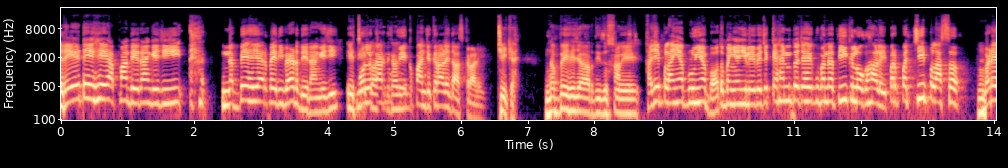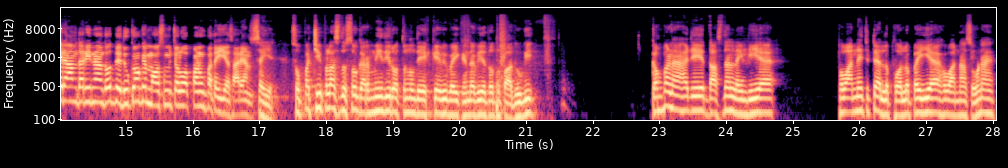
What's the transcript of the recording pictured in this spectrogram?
ਰੇਟ ਇਹ ਆਪਾਂ ਦੇ ਦਾਂਗੇ ਜੀ 90000 ਰੁਪਏ ਦੀ ਵੈਟ ਦੇ ਦਾਂਗੇ ਜੀ। ਮੁੱਲ ਕਰ ਇੱਕ 5 ਕਰਾਲੇ 10 ਕਰਾਲੇ। ਠੀਕ ਹੈ। 90000 ਦੀ ਦੱਸੋ ਇਹ। ਹਜੇ ਪਲਾਈਆਂ ਪਲੂਈਆਂ ਬਹੁਤ ਪਈਆਂ ਜੀ ਲੈ ਵਿੱਚ ਕਹਿਣ ਨੂੰ ਤਾਂ ਚਾਹੇ ਕੋਈ ਬੰਦਾ 30 ਕਿਲੋ ਕਹਾ ਲੇ ਪਰ 25 ਪਲੱਸ ਬੜੇ ਆਰਾਮਦਾਰੀ ਨਾਲ ਦੁੱਧ ਦੇ ਦੂ ਕਿਉਂਕਿ ਮੌਸਮ ਚਲੋ ਆਪਾਂ ਨੂੰ ਪਤਾ ਹੀ ਆ ਸਾਰਿਆਂ ਨੂੰ। ਸਹੀ ਹੈ। ਸੋ 25 ਪਲੱਸ ਦੱਸੋ ਗਰਮੀ ਦੀ ਰੁੱਤ ਨੂੰ ਦੇਖ ਕੇ ਵੀ ਬਾਈ ਕਹਿੰਦਾ ਵੀ ਇਹ ਦੁੱਧ ਪਾ ਦੂਗੀ। ਗੱਭਣ ਹੈ ਹਜੇ 10 ਦਿਨ ਲੈਂਦੀ ਹੈ। ਫਵਾਨੇ ਚ ਢਿੱਲ ਫੁੱਲ ਪਈ ਹੈ ਹਵਾਨਾ ਸੋਹਣਾ ਹੈ।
